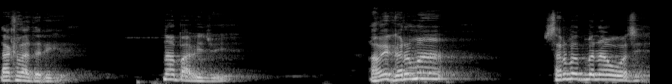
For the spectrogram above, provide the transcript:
દાખલા તરીકે. ના પાવી જોઈએ. હવે ઘરમાં શરબત બનાવવો છે.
